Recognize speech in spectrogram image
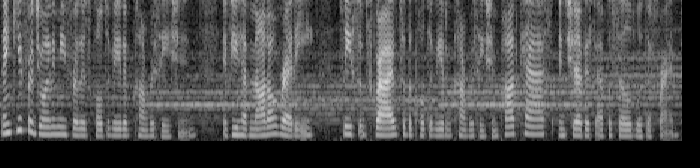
Thank you for joining me for this cultivative conversation. If you have not already, Please subscribe to the Cultivative Conversation podcast and share this episode with a friend.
